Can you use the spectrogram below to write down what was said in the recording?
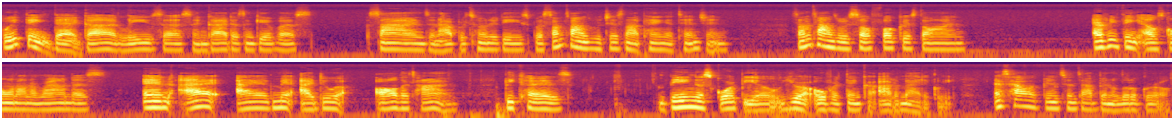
We think that God leaves us and God doesn't give us signs and opportunities, but sometimes we're just not paying attention. Sometimes we're so focused on everything else going on around us. And I I admit I do it all the time because being a Scorpio, you're an overthinker automatically. That's how I've been since I've been a little girl.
